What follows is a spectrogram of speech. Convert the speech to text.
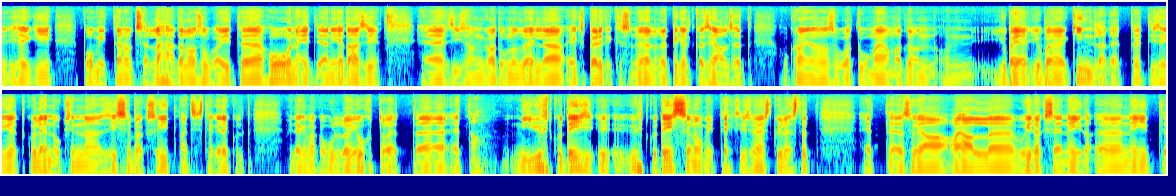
isegi pommitanud seal lähedal asuvaid äh, hooneid ja nii edasi, äh, siis on ka tulnud välja eksperdid, kes on öelnud, et tegelikult ka sealsed Ukrainas asuvad tuumajaamad on, on jube, jube kindlad, et, et isegi, et kui lennuk sinna sisse peaks sõitma, et siis tegelikult midagi väga hullu ei juhtu, et, et noh, nii üht kui teis-, üht kui teist sõnumit, ehk siis ühest küljest, et et sõja ajal võidakse neid, neid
